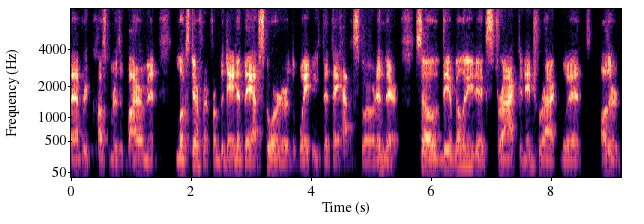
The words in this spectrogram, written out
every customer's environment looks different from the data they have stored or the way that they have it stored in there. So the ability to extract and interact with other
